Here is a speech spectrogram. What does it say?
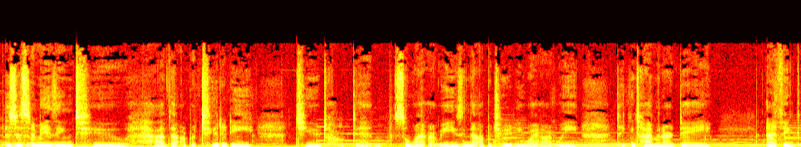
it's just amazing to have that opportunity to talk to him. So, why aren't we using that opportunity? Why aren't we taking time in our day? And I think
